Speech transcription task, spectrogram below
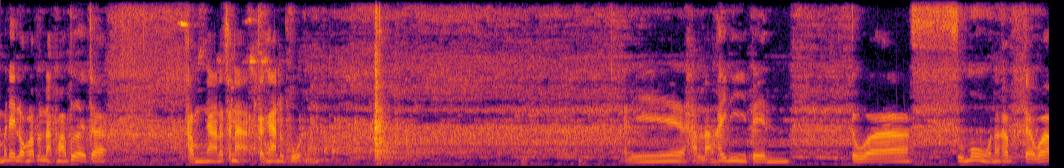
ไม่ได้รองรับน้ำหนักมาเพื่อจะ ทำงานลักษณะกับงานโหดๆนะฮะอันนี้หันหลังให้นี่เป็นตัวซูโม่นะครับ แต่ว่า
